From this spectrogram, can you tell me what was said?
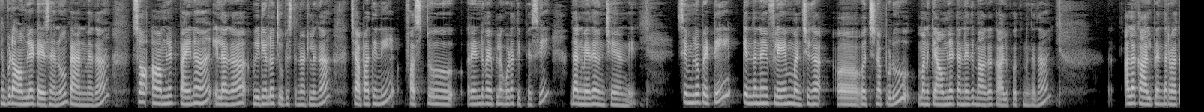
ఇప్పుడు ఆమ్లెట్ వేసాను ప్యాన్ మీద. సో ఆమ్లెట్ పైన ఇలాగా వీడియోలో చూపిస్తున్నట్లుగా చపాతీని ఫస్ట్ రెండు వైపులా కూడా తిప్పేసి దాని మీదే ఉంచేయండి. సిమ్లో పెట్టి కిందనే ఫ్లేమ్ మంచిగా వచ్చినప్పుడు మనకి ఆమ్లెట్ అనేది బాగా కాలిపోతుంది కదా. అలా కాలిపోయిన తర్వాత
